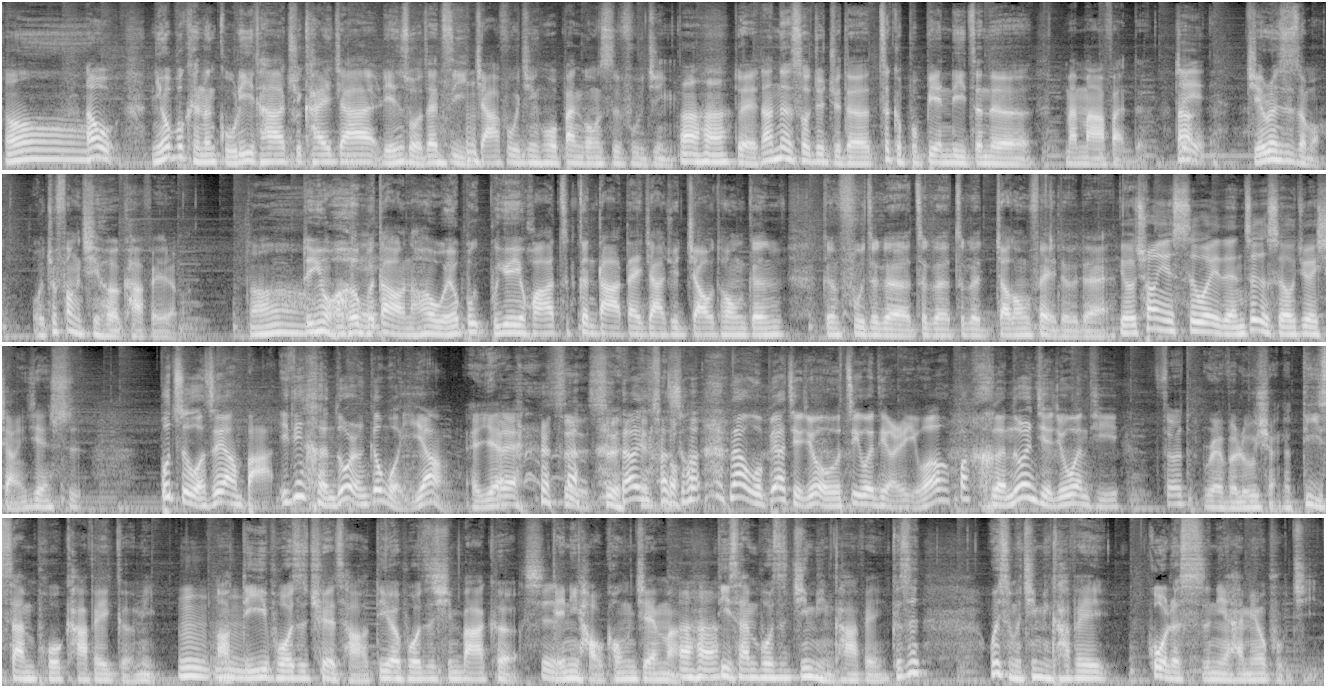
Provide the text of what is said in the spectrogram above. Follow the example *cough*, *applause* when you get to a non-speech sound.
哦，然后你又不可能鼓励他去开一家连锁在自己家附近或办公室附近，嗯哼，对，但那时候就觉得这个不便利真的蛮麻烦的。那结论是什么？我就放弃喝咖啡了嘛。哦，对，因为我喝不到，然后我又不不愿意花更大的代价去交通跟跟付这个这个这个交通费，对不对？有创业思维的人，这个时候就会想一件事。不止我这样吧，一定很多人跟我一样，哎耶，是 *laughs* 是。然后你说，那我不要解决我自己问题而已，我要帮很多人解决问题。Third Revolution 的第三波咖啡革命，嗯，啊，第一波是雀巢，第二波是星巴克，是给你好空间嘛。第三波是精品咖啡，可是为什么精品咖啡过了十年还没有普及？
